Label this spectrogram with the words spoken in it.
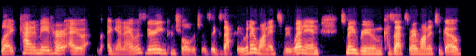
like kind of made her i again i was very in control which was exactly what i wanted so we went in to my room because that's where i wanted to go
